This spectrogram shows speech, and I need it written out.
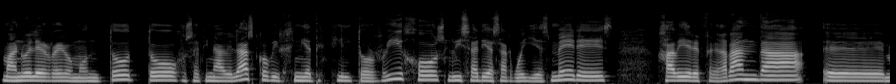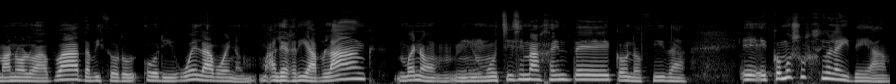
Manuel Herrero Montoto, Josefina Velasco, Virginia Gil Torrijos, Luis Arias Argüelles Meres, Javier F. Granda, eh, Manolo Abad, David Orihuela, bueno, Alegría Blanc, bueno, muchísima gente conocida. Eh, ¿Cómo surgió la idea?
